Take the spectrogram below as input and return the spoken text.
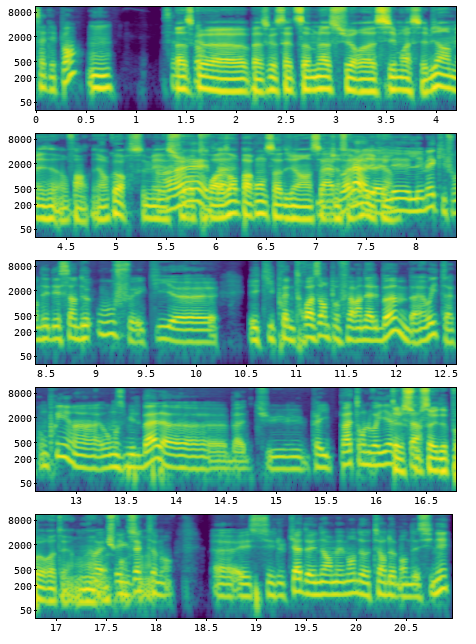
Ça dépend. Ça parce que, euh, parce que cette somme-là sur 6 mois c'est bien, mais enfin, et encore, mais Ouais, sur 3 bah- ans par contre ça devient, ça Bah devient voilà, familier, même. les, les mecs qui font des dessins de ouf et qui, euh, et qui prennent 3 ans pour faire un album, bah oui, t'as compris, hein, 11 000 balles, euh, bah, tu payes pas ton loyer T'es le sous-seuil de pauvreté. ouais, Ouais, je pense, exactement. Euh, et c'est le cas d'énormément d'auteurs de bande dessinée.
